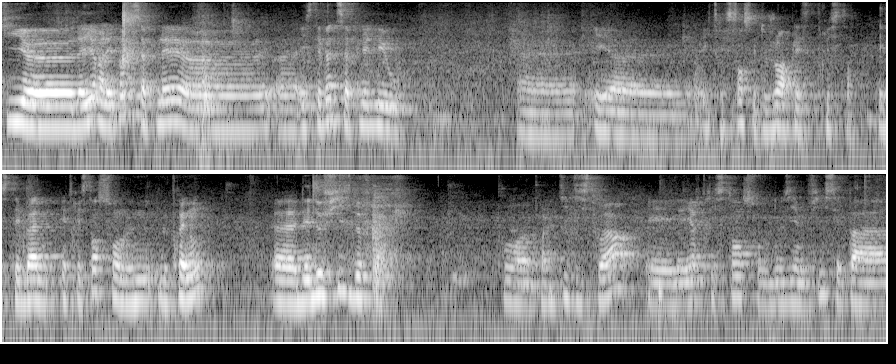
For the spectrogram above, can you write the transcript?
qui euh, d'ailleurs à l'époque s'appelait, euh, euh, Esteban s'appelait Léo. et et Tristan s'est toujours appelé Tristan. Esteban et Tristan sont le, prénom euh, des deux fils de Franck, pour, euh, pour, la petite histoire. Et d'ailleurs, Tristan, son deuxième fils, pas,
